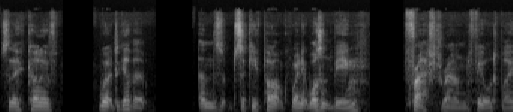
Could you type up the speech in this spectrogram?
so they kind of worked together. And Sir Keith Park, when it wasn't being thrashed round the field by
